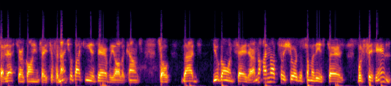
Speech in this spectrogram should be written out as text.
that Leicester are going place. The financial backing is there by all accounts. So, lads, you go and say there. I'm not, I'm not so sure that some of these players would fit in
